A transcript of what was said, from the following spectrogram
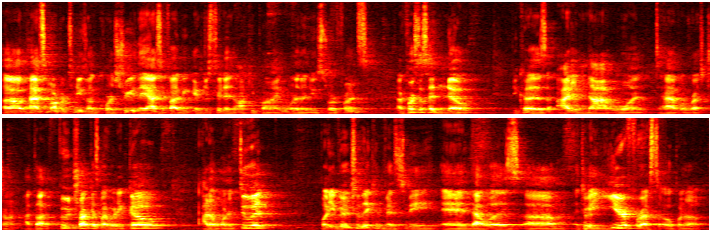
um, had some opportunities on Court Street, and they asked if I'd be interested in occupying one of their new storefronts. At first, I said no, because I did not want to have a restaurant. I thought food truck is my way to go. I don't want to do it. But eventually, they convinced me, and that was um, it took a year for us to open up.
